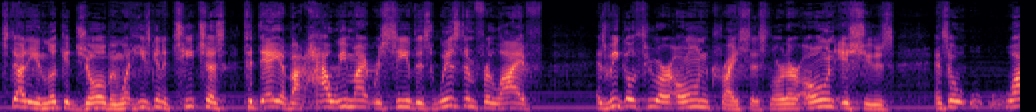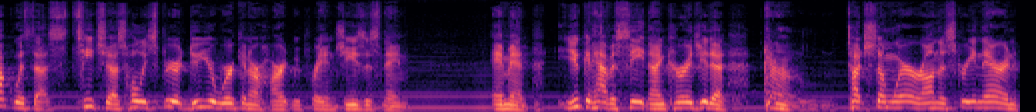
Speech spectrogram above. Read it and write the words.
study and look at Job and what he's going to teach us today about how we might receive this wisdom for life as we go through our own crisis, Lord, our own issues. And so walk with us, teach us. Holy Spirit, do your work in our heart, we pray in Jesus' name. Amen. You can have a seat, and I encourage you to touch somewhere or on the screen there and,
